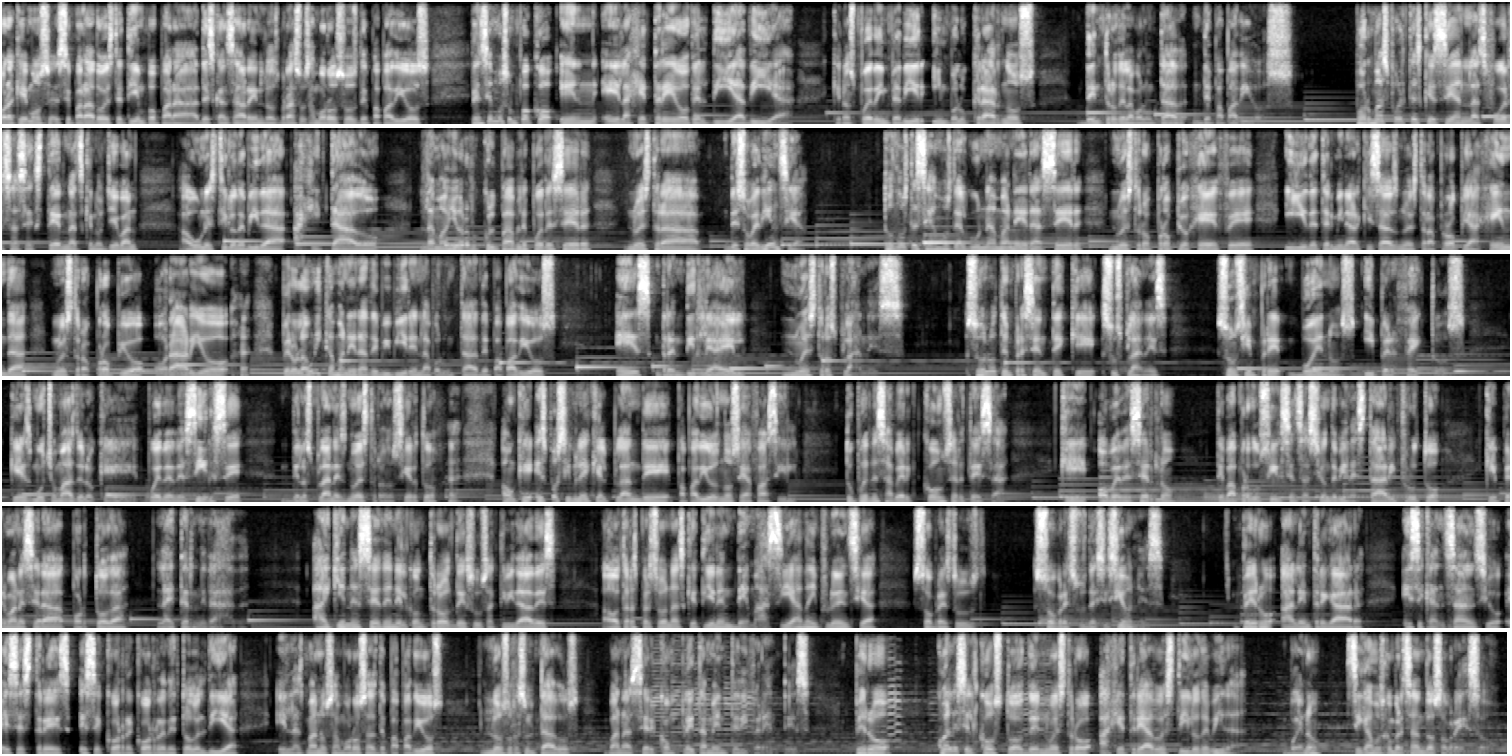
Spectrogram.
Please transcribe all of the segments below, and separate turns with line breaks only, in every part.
Ahora que hemos separado este tiempo para descansar en los brazos amorosos de Papa Dios, pensemos un poco en el ajetreo del día a día que nos puede impedir involucrarnos dentro de la voluntad de Papa Dios. Por más fuertes que sean las fuerzas externas que nos llevan a un estilo de vida agitado, la mayor culpable puede ser nuestra desobediencia todos deseamos de alguna manera ser nuestro propio jefe y determinar quizás nuestra propia agenda, nuestro propio horario, pero la única manera de vivir en la voluntad de Papá Dios es rendirle a Él nuestros planes. Solo ten presente que sus planes son siempre buenos y perfectos, que es mucho más de lo que puede decirse de los planes nuestros, ¿cierto? Aunque es posible que el plan de Papá Dios no sea fácil, tú puedes saber con certeza que obedecerlo te va a producir sensación de bienestar y fruto que permanecerá por toda la eternidad. Hay quienes ceden el control de sus actividades a otras personas que tienen demasiada influencia sobre sus, sobre sus decisiones. Pero al entregar ese cansancio, ese estrés, ese corre-corre de todo el día en las manos amorosas de Papa Dios, los resultados van a ser completamente diferentes. Pero, ¿cuál es el costo de nuestro ajetreado estilo de vida? Bueno, sigamos conversando sobre eso.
